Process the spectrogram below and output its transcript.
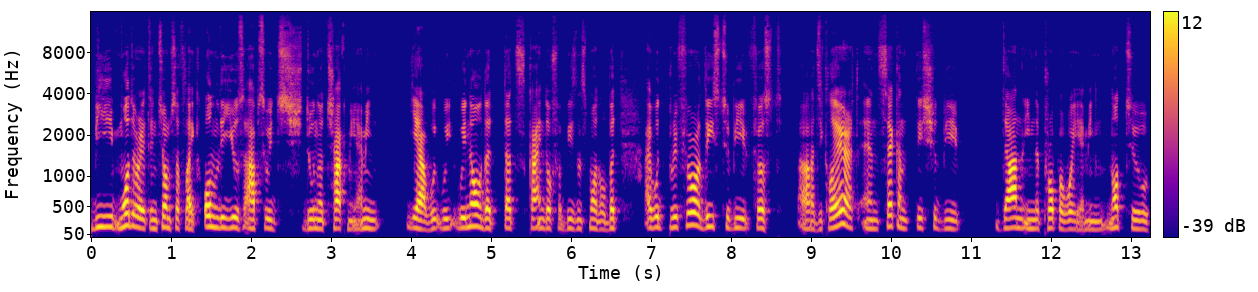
be moderate in terms of like only use apps which do not track me. I mean, yeah, we, we, we know that that's kind of a business model, but I would prefer these to be first uh, declared, and second, this should be done in the proper way. I mean, not too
